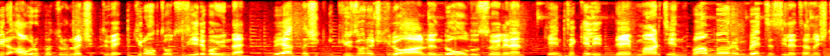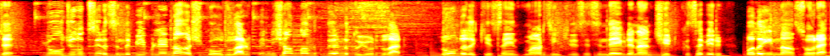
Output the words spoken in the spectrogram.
bir Avrupa turuna çıktı ve 2.37 boyunda ve yaklaşık 213 kilo ağırlığında olduğu söylenen Kentucky'li Dave Martin Van Buren Bettis ile tanıştı. Yolculuk sırasında birbirlerine aşık oldular ve nişanlandıklarını duyurdular. Londra'daki St. Martin Kilisesi'nde evlenen çift kısa bir balayından sonra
